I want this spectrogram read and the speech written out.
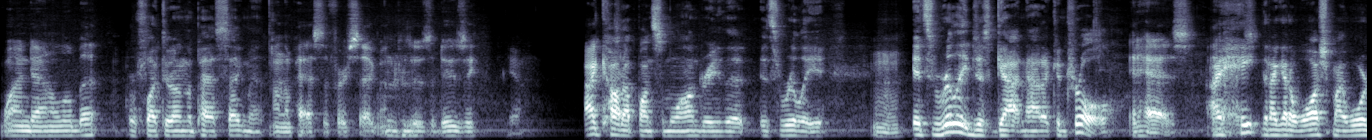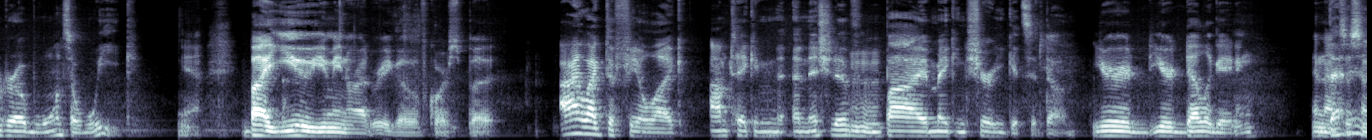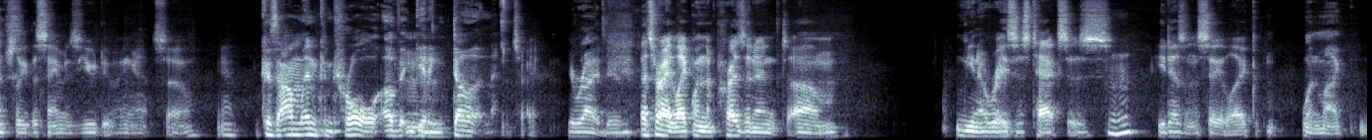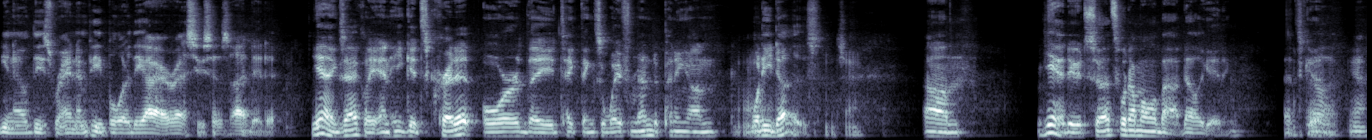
wind down a little bit Reflected on the past segment. on the past the first segment because Mhm. it was a doozy. Yeah, I caught up on some laundry that it's really hmm it's really just gotten out of control. It has. It I has. hate that I got to wash my wardrobe once a week. Yeah. By you, you mean Rodrigo, of course, but I like to feel like I'm taking the initiative Mhm. by making sure he gets it done. you're you're delegating, and that's That essentially the same as you doing it. So yeah, Because I'm in control of it Mhm. getting done. that's right. You're right, dude. That's right. Like when the president, um, you know, raises taxes, Mhm. he doesn't say like when my, you know, these random people or the IRS. He says I did it. Yeah, exactly. And he gets credit or they take things away from him depending on what he Um, does. That's right. Um, yeah, dude. So that's what I'm all about, delegating. That's good. Uh, yeah.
